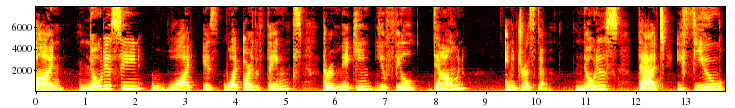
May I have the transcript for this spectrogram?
On noticing what is what are the things that are making you feel down and address them. Notice that if you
